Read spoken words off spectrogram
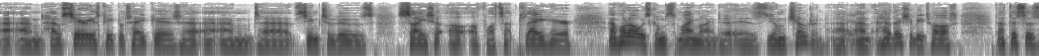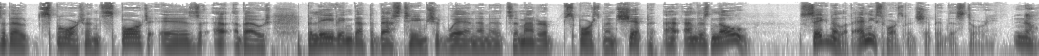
uh, and how serious people take it uh, and seem to lose sight of, of, what's at play here. And what always comes to my mind is young children yeah. and how they should be taught that this is about sport, and sport is about believing that the best team should win, and it's a matter of sportsmanship. and there's no signal of any sportsmanship in this story. No,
